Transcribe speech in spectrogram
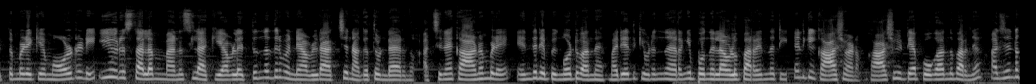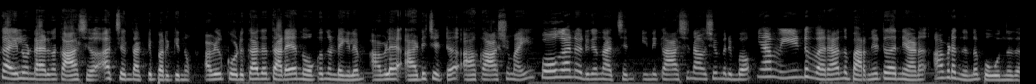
എത്തുമ്പോഴേക്കും ഓൾറെഡി ഈ ഒരു സ്ഥലം മനസ്സിലാക്കി. അവൾ എത്തുന്നതിന് മുന്നേ അവളുടെ അച്ഛൻ അകത്തുണ്ടായിരുന്നു. അച്ഛനെ കാണുമ്പോഴേ എന്തിനാ ഇപ്പൊ ഇങ്ങോട്ട് വന്നേ? മര്യാദയ്ക്ക് ഇവിടെ നിന്ന് ഇറങ്ങി പോകുന്നില്ല അവൾ പറയുന്ന ടീ എനിക്ക് കാശ് വേണം. കാശ് കിട്ടിയാൽ പോകാന്ന് പറഞ്ഞ് അച്ഛന്റെ കയ്യിലുണ്ടായിരുന്ന കാശ് അച്ഛൻ തട്ടിപ്പറിക്കുന്നു. അവൾ കൊടുക്കാതെ തടയാൻ നോക്കുന്നുണ്ടെങ്കിലും അവളെ അടിച്ചിട്ട് ആ കാശുമായി പോകാൻ ഒരുങ്ങുന്ന അച്ഛൻ ഇനി കാശിന് ആവശ്യം വരുമ്പോ ഞാൻ വീണ്ടും വരാന്ന് പറഞ്ഞിട്ട് തന്നെയാണ് അവിടെ നിന്ന് പോകുന്നത്.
